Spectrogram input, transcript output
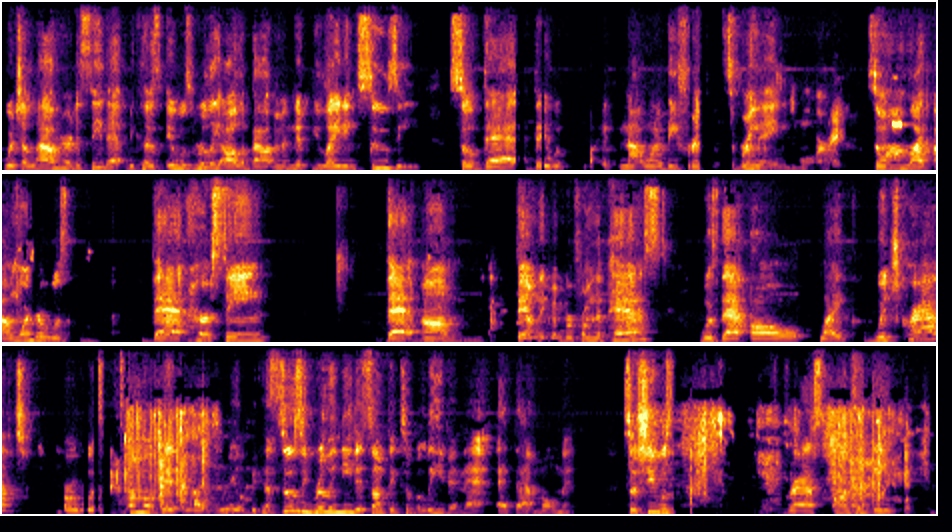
which allowed her to see that because it was really all about manipulating Susie so that they would like not want to be friends with Sabrina anymore. Right. So I'm like, I wonder was that her seeing that um family member from the past was that all like witchcraft or was some of it like real because Susie really needed something to believe in that at that moment. So she was grasped onto anything.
